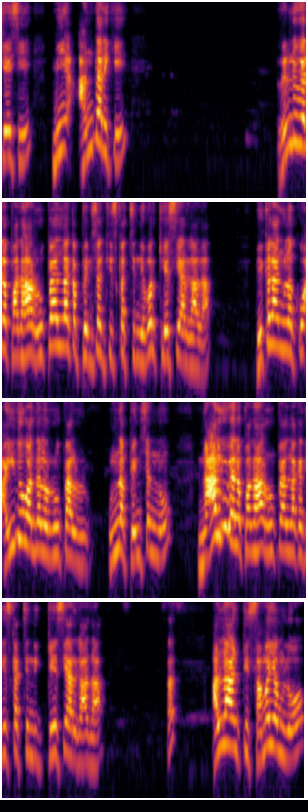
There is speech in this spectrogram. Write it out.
చేసి మీ అందరికీ రెండు వేల పదహారు రూపాయల దాకా పెన్షన్ తీసుకొచ్చింది ఎవరు? కేసీఆర్ కాదా? వికలాంగులకు ఐదు వందల రూపాయలు ఉన్న పెన్షన్ను నాలుగు వేల పదహారు రూపాయల దాకా తీసుకొచ్చింది కేసీఆర్ కాదా? అలాంటి సమయంలో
